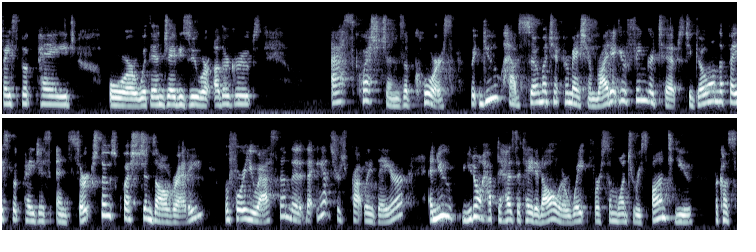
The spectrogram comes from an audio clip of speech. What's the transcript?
Facebook page or within JVZoo or other groups. Ask questions, of course, but you have so much information right at your fingertips to go on the Facebook pages and search those questions already before you ask them. that the answer is probably there, and you you don't have to hesitate at all or wait for someone to respond to you because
